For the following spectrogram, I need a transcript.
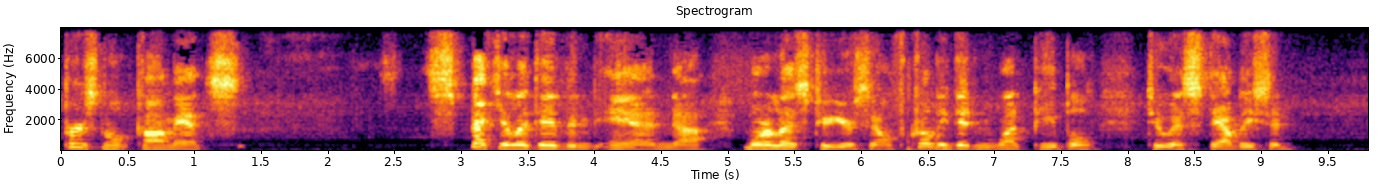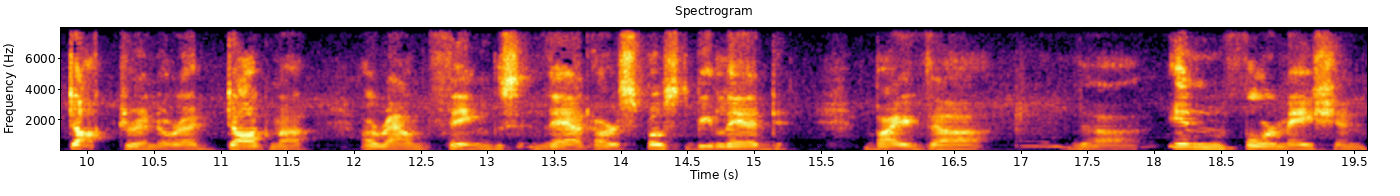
personal comments speculative and, and uh, more or less to yourself. Crowley didn't want people to establish a doctrine or a dogma around things that are supposed to be led by the, the information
